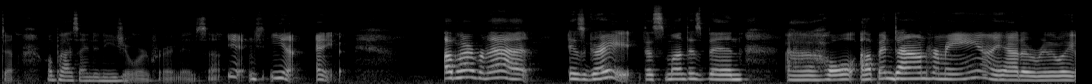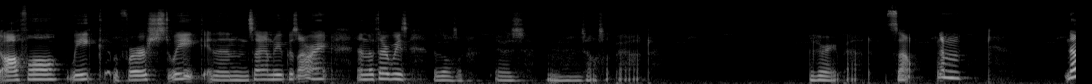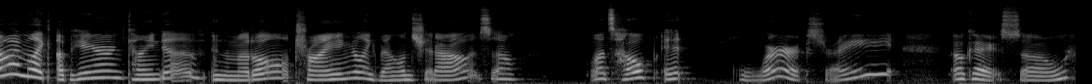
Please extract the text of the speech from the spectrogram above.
don't. What Bahasa Indonesia word for it is. So, yeah, you know. Anyway, apart from that, is great. This month has been a whole up and down for me. I had a really, really awful week the first week, and then the second week was alright, and the third week was also it was mm, it was also bad, very bad. So um, now I'm like up here, kind of in the middle, trying to like balance shit out. So let's hope it works, right? Okay, so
